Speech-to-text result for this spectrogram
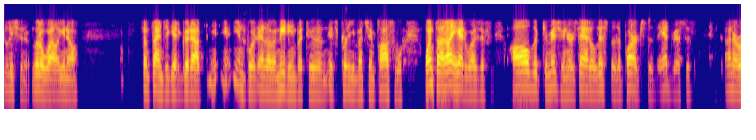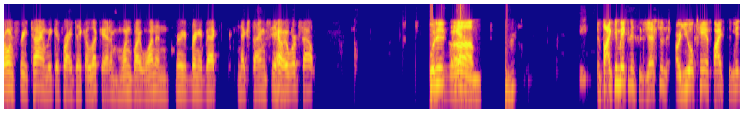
least a little while. You know, sometimes you get good out input out of a meeting, but it's pretty much impossible. One thought I had was if all the commissioners had a list of the parks, the addresses, on our own free time, we could probably take a look at them one by one and maybe bring it back next time and see how it works out. Would it? Um, if I can make a suggestion, are you okay if I submit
